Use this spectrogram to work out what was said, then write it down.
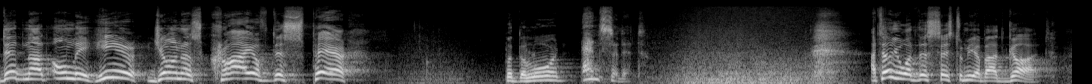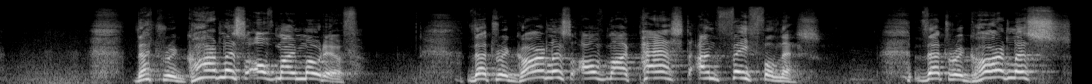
did not only hear Jonah's cry of despair, but the Lord answered it. I tell you what this says to me about God that regardless of my motive, that regardless of my past unfaithfulness, that regardless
